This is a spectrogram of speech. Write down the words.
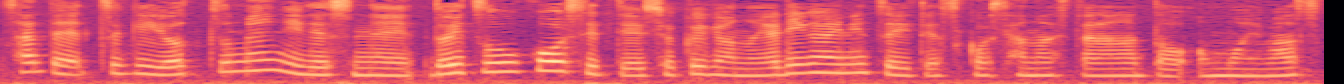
さて次4つ目にですねドイツ語講師っていう職業のやりがいについて少し話したらなと思います。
